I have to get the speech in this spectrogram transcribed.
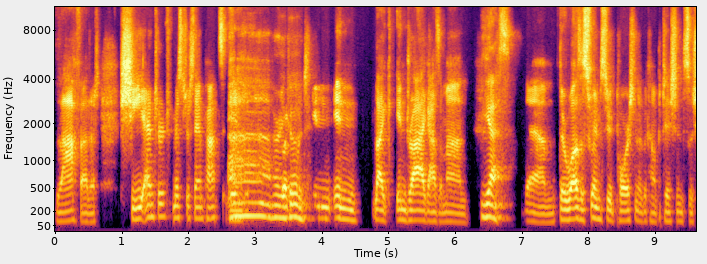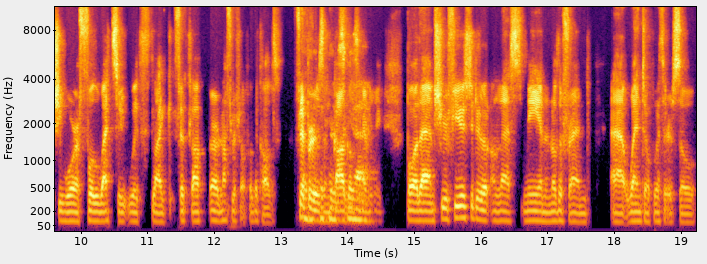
laugh at it. She entered Mr. St. Pat's. In, ah, very good. In in like in drag as a man. Yes. Um, there was a swimsuit portion of the competition, so she wore a full wetsuit with like flip flop or not flip flop, what they called flippers, and flippers, goggles and everything. But um, she refused to do it unless me and another friend uh, went up with her. So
